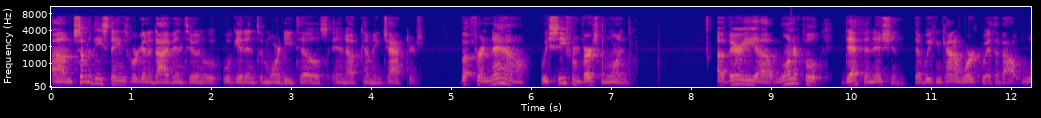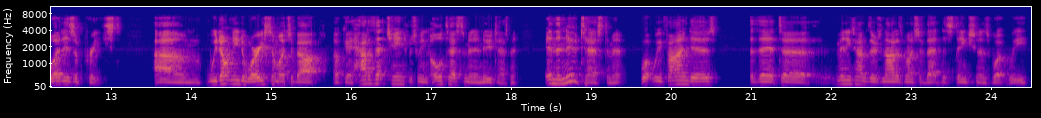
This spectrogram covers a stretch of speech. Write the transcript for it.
Um, some of these things we're going to dive into, and we'll, we'll, get into more details in upcoming chapters. But for now, we see from verse 1 a very uh, wonderful definition that we can kind of work with about what is a priest um, we don't need to worry so much about, okay, how does that change between Old Testament and New Testament? In the New Testament, what we find is that uh, many times there's not as much of that distinction as what we,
